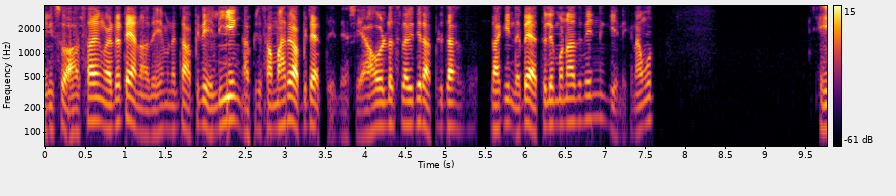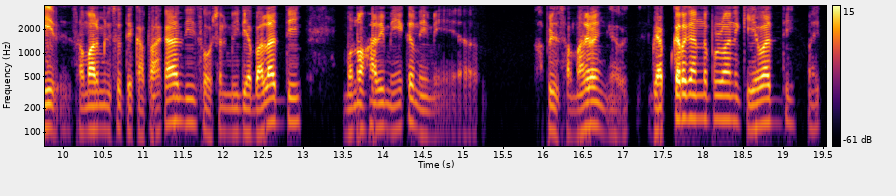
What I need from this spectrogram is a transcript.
මිනිස්සු ආසාවෙන් වැඩට යනවාද එහෙම නැත්නම් අපිට එළියෙන් අපිට සමහර අපිට ඇත්තේ. දැන් ෂෙයා හෝල්ඩර්ස්ලා විදිහට අපිට දකින්න බෑ ඇතුලේ මොනවද වෙන්නේ කියන එක. නමුත් ඒ සමහර මිනිස්සුත් එක්ක කතා කරද්දී සෝෂල් මීඩියා බලද්දී මොන හරි මේක මේ මේ අපිට සමහරවෙන් ග්‍රැබ් කරගන්න පුළුවන් කියවද්දී right?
